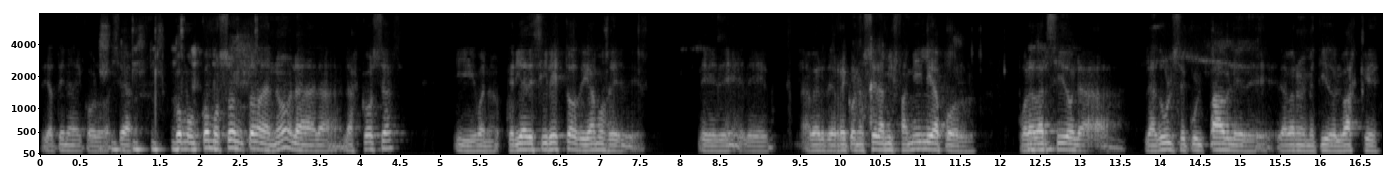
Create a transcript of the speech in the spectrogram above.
de, Atenas de Córdoba. O sea, cómo, son todas ¿no? las cosas. Y bueno, quería decir esto, digamos, de, de, de reconocer a mi familia por, por haber sido la, la dulce culpable de, haberme metido el básquet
